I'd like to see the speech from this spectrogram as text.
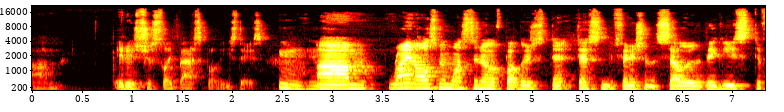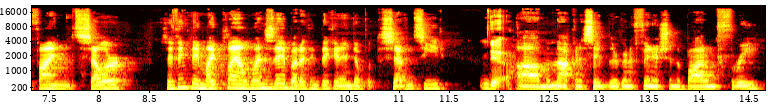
Um, it is just like basketball these days. Mhm. Um, Ryan Alsman wants to know if Butler's de- destined to finish in the cellar of the Big East. Define cellar. So I think they might play on Wednesday, but I think they could end up with the seventh seed. Yeah. Um, I'm not going to say that they're going to finish in the bottom three.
